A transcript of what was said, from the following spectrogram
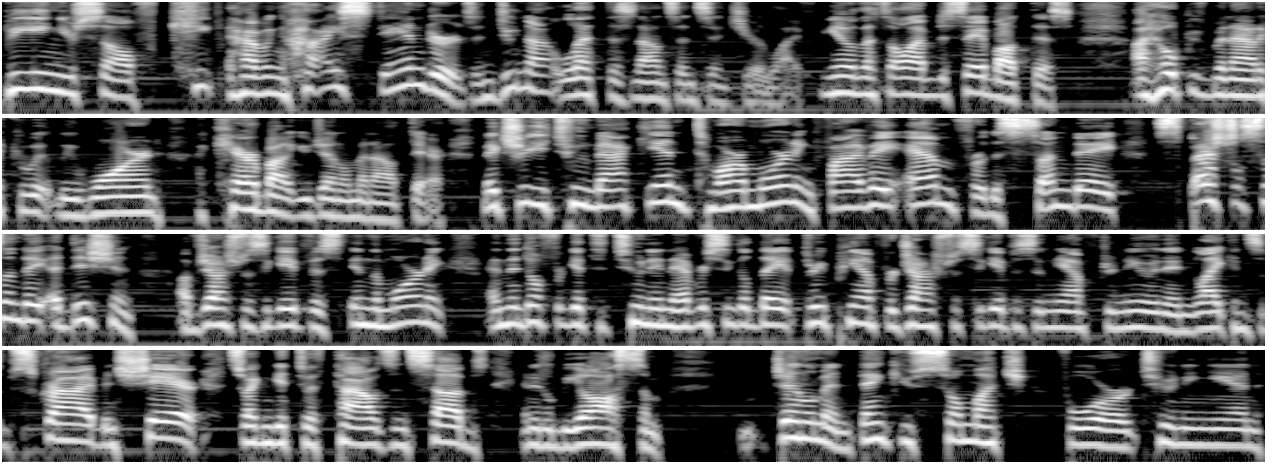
being yourself, keep having high standards, and do not let this nonsense into your life. You know, that's all I have to say about this. I hope you've been adequately warned. I care about you, gentlemen out there. Make sure you tune back in tomorrow morning, 5 a.m., for the Sunday, special Sunday edition of Joshua Sigafus in the morning. And then don't forget to tune in every single day at 3 p.m. for Joshua Sigafus in the afternoon and like and subscribe and share so I can get to a thousand subs and it'll be awesome. Gentlemen, thank you so much for tuning in.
